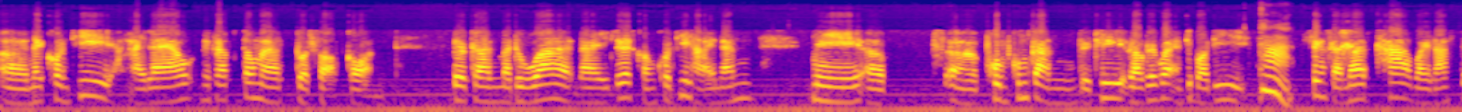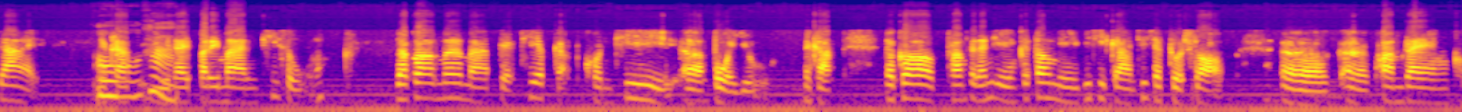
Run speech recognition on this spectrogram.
เอ่อในคนที่หายแล้วนะครับ ต้องมาตรวจสอบก่อน โดยการมาดูว่าในเลือดของคนที่หายนั้น มีเอ่อเอ่อภูมิคุ้มกันหรือที่เราเรียกว่าแอนติบอดีค่ะ ซึ่งสามารถฆ่าไวรัสได้อ๋อ นะครับอค่ะ ยู่ในปริมาณที่สูง แล้วก็เมื่อมาเปรียบเทียบกับคนที่เอ่อป่วยอยู่นะครับ แล้วก็พร้อมกันนั้นเองก็ต้องมีวิธีการที่จะตรวจสอบเอ่อเอ่อความแรงข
